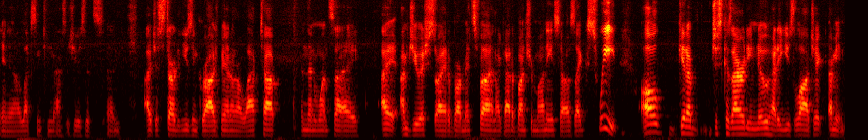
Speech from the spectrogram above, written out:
in uh, lexington massachusetts. And i just started using garageband on our laptop. And then once i i i'm jewish so i had a bar mitzvah and i got a bunch of money so i was like sweet i'll get a just because i already knew how to use logic i mean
